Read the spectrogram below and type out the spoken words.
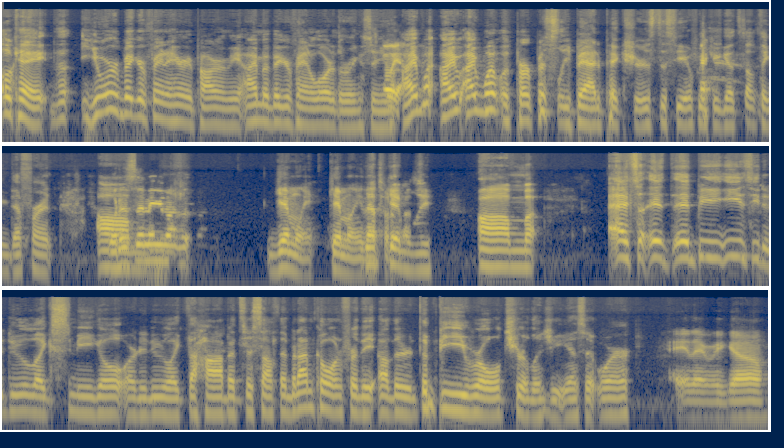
okay. The, you're a bigger fan of Harry Potter than me. I'm a bigger fan of Lord of the Rings than you. Oh, yeah. I went. I, I went with purposely bad pictures to see if we could get something different. what is the Um, name of it? Gimli. Gimli, that's what it was. Gimli. Um, it's it, it'd be easy to do like Smeagol or to do like the Hobbits or something, but I'm going for the other the B roll trilogy, as it were. Hey, there we go.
